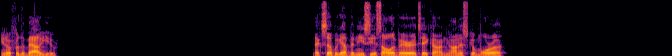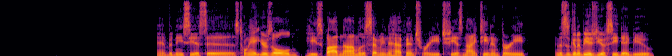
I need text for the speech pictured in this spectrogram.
you know, for the value. Next up, we got Vinicius Oliveira take on Yanis Ghemmouri. And Vinicius is 28 years old. He's 5'9 with a 70.5 inch reach. He is 19 and 3 and this is going to be his UFC debut.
